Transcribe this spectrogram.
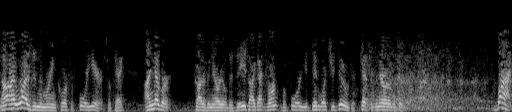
Now, I was in the Marine Corps for four years, okay? I never caught a venereal disease. I got drunk before you did what you do to catch a venereal disease. But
